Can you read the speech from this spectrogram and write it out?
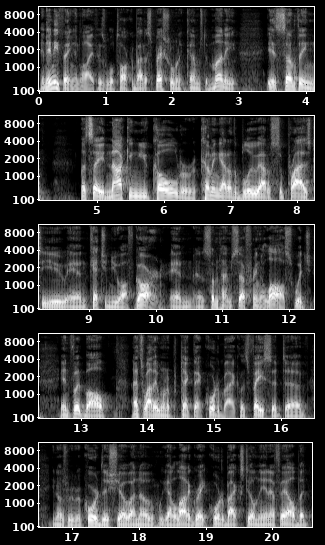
in anything in life, as we'll talk about, especially when it comes to money, is something let's say, knocking you cold or coming out of the blue, out of surprise to you and catching you off guard and uh, sometimes suffering a loss, which in football, that's why they want to protect that quarterback. Let's face it, uh, you know, as we record this show, I know we got a lot of great quarterbacks still in the NFL, but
